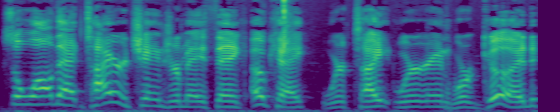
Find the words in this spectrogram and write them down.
So while that tire changer may think, okay, we're tight, we're in, we're good,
